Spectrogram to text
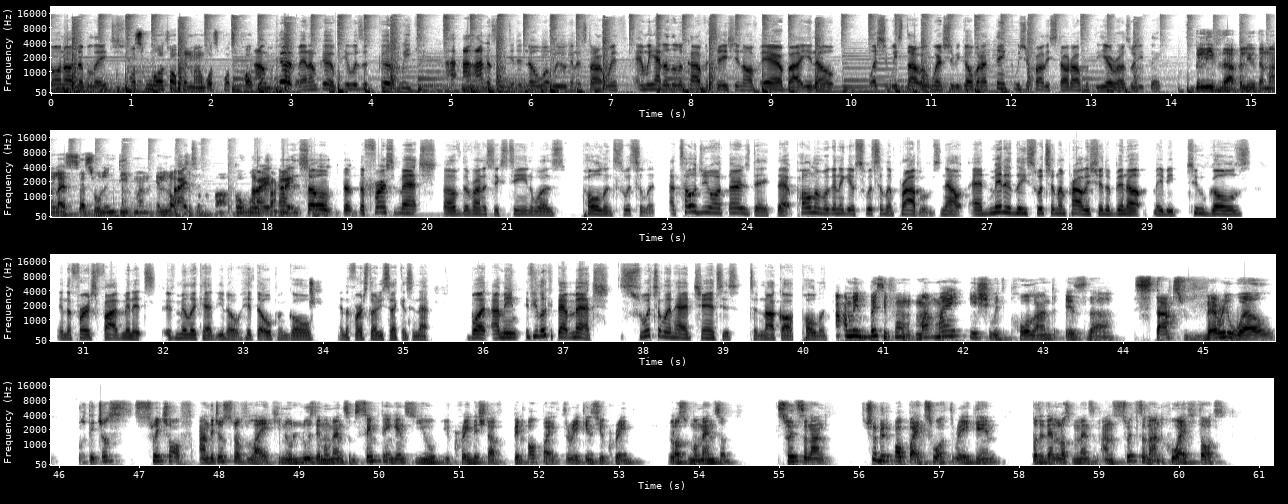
Going on, Double H? What's what's popping, man? What's what's popping? I'm man? good, man. I'm good. It was a good week. I, I honestly didn't know what we were going to start with, and we had a little conversation off air about, you know, what should we start with, where should we go. But I think we should probably start off with the Euros. What do you think? Believe that, believe that, man. Let's let's roll in deep, man. A lot All right, to so- talk about, but we'll right, try all right. So the the first match of the run of 16 was Poland Switzerland. I told you on Thursday that Poland were going to give Switzerland problems. Now, admittedly, Switzerland probably should have been up maybe two goals in the first five minutes if Milik had you know hit the open goal in the first 30 seconds in that. But I mean, if you look at that match, Switzerland had chances to knock off Poland. I mean, basically, my my issue with Poland is that starts very well, but they just switch off and they just sort of like you know lose their momentum. Same thing against you, Ukraine. They should have been up by three against Ukraine, lost momentum. Switzerland should been up by two or three again, but they then lost momentum. And Switzerland, who I thought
